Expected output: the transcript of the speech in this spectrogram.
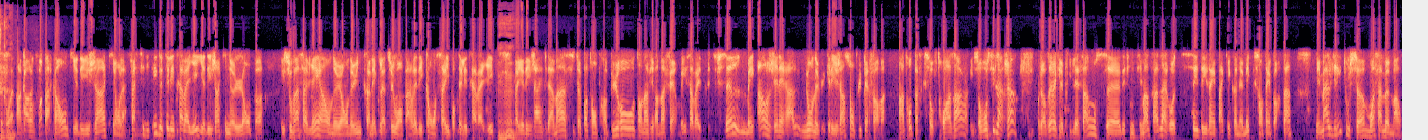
Ah, Encore une fois, par contre, il y a des gens qui ont la facilité de télétravailler, il y a des gens qui ne l'ont pas. Et souvent, ça vient. Hein, on, a, on a eu une chronique là-dessus où on parlait des conseils pour télétravailler. Mhm. Ben, il y a des gens, évidemment, si tu n'as pas ton propre bureau, ton environnement fermé, ça va être plus difficile. Mais en général, nous, on a vu que les gens sont plus performants. Entre autres parce qu'ils sauvent trois heures. Ils sauvent aussi de l'argent. Aujourd'hui, avec le prix de l'essence, euh, définitivement, de faire de la route, des impacts économiques qui sont importants. Mais malgré tout ça, moi, ça me manque.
